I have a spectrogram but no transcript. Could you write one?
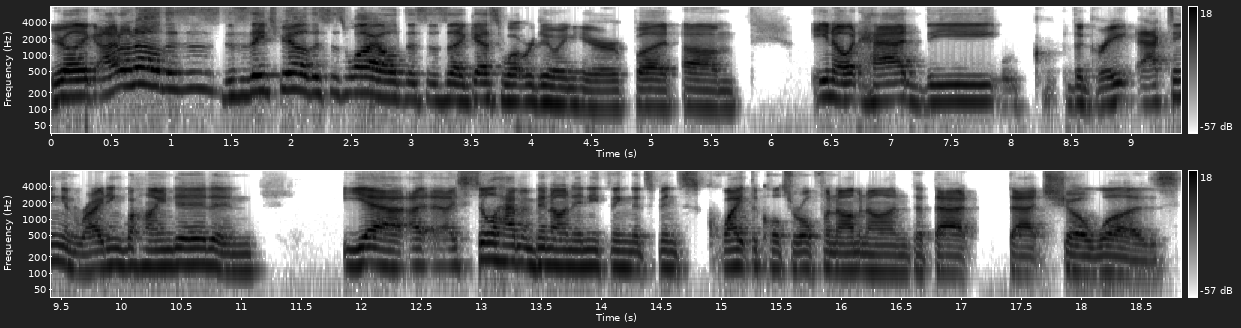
You're like, I don't know. This is this is HBO. This is wild. This is, I guess, what we're doing here. But um, you know, it had the the great acting and writing behind it, and yeah, I, I still haven't been on anything that's been quite the cultural phenomenon that that that show was,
